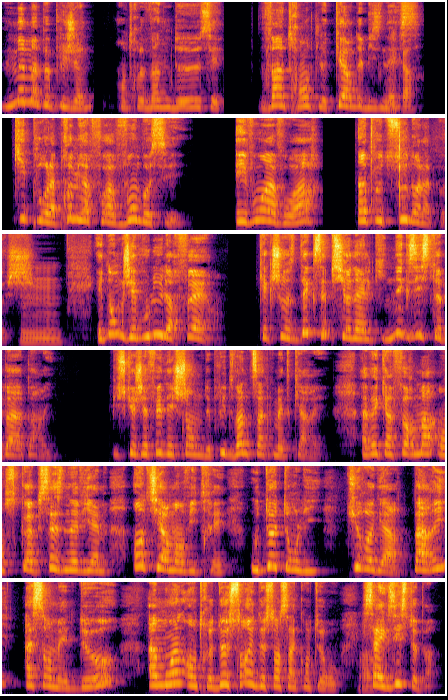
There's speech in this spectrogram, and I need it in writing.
même un peu plus jeunes, entre 22, c'est 20-30, le cœur de business, qui pour la première fois vont bosser et vont avoir un peu de sous dans la poche. Hmm. Et donc j'ai voulu leur faire quelque chose d'exceptionnel qui n'existe pas à Paris. Puisque j'ai fait des chambres de plus de 25 mètres carrés, avec un format en scope 16 neuvième entièrement vitré, où de ton lit, tu regardes Paris à 100 mètres de haut, à moins entre 200 et 250 euros. Wow. Ça n'existe pas.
